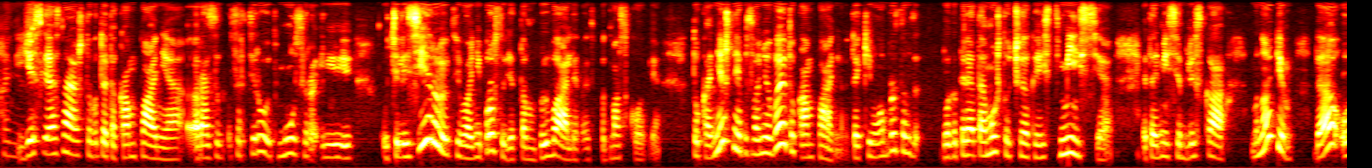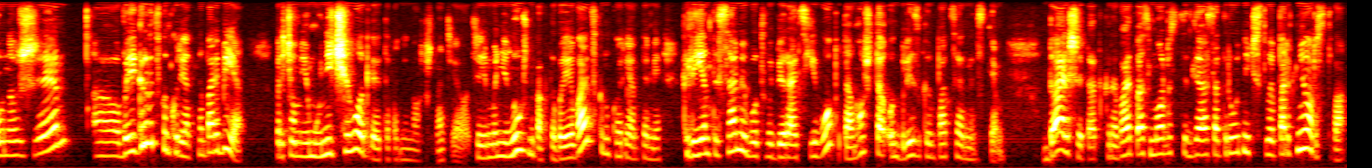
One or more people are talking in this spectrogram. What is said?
Конечно. Если я знаю, что вот эта компания раз, сортирует мусор и утилизирует его, а не просто где-то там вываливает в Подмосковье, то, конечно, я позвоню в эту компанию. Таким образом, благодаря тому, что у человека есть миссия, эта миссия близка многим, да, он уже э, выигрывает в конкурентной борьбе. Причем ему ничего для этого не нужно делать. Ему не нужно как-то воевать с конкурентами. Клиенты сами будут выбирать его, потому что он близок им по ценностям. Дальше это открывает возможности для сотрудничества и партнерства.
